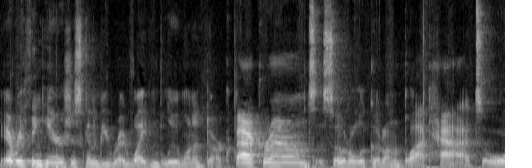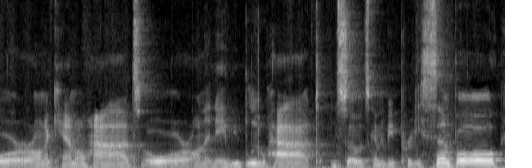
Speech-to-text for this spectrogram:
Everything here is just going to be red, white, and blue on a dark background, so it'll look good on a black hat or on a camo hat or on a navy blue hat, and so it's going to be pretty simple.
